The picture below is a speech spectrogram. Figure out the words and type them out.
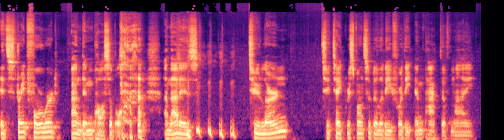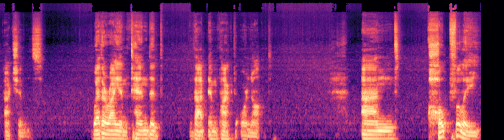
it's straightforward and impossible. and that is to learn to take responsibility for the impact of my actions, whether I intended that impact or not. And hopefully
